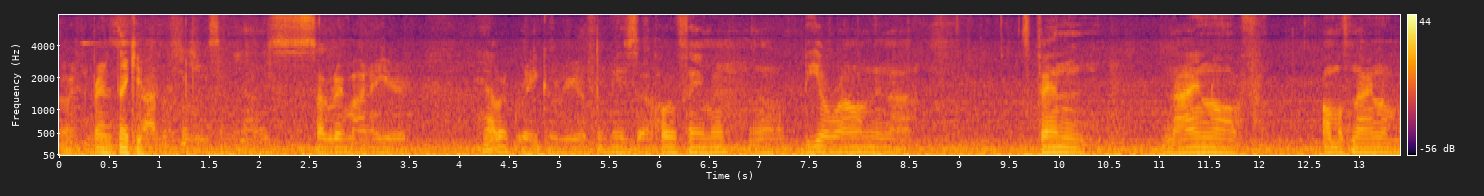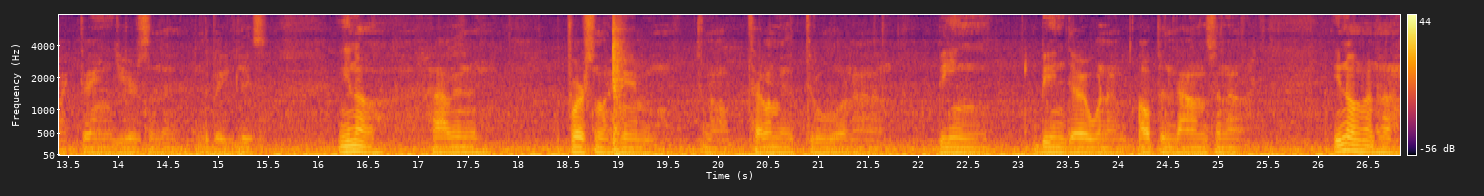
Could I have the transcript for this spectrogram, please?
All right, Brandon, thank you. He's a great manager. He have a great career. For me, he's a Hall of Famer. Uh, be around and uh, spend nine of almost nine of my ten years in the in the big leagues. You know, having a person like him, you know, telling me through and uh, being being there when I'm up and downs and uh, you know, and uh,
